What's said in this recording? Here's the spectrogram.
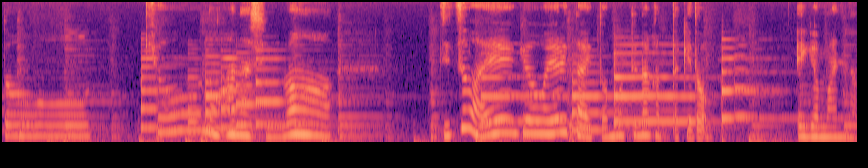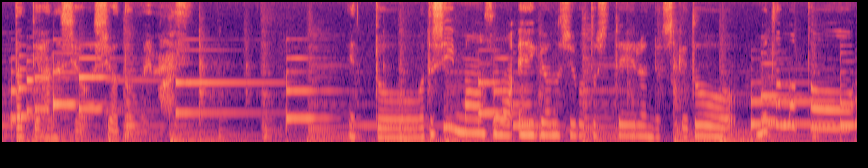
と、今日の話は、実は営業はやりたいと思ってなかったけど、営業マンになったっていう話をしようと思います。えっと、私今その営業の仕事しているんですけどもともと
